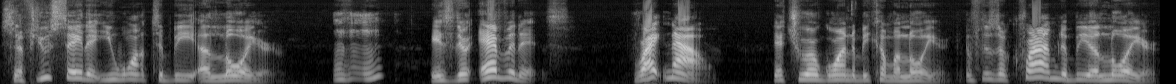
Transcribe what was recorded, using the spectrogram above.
So if you say that you want to be a lawyer, hmm is there evidence right now that you are going to become a lawyer? If there's a crime to be a lawyer,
